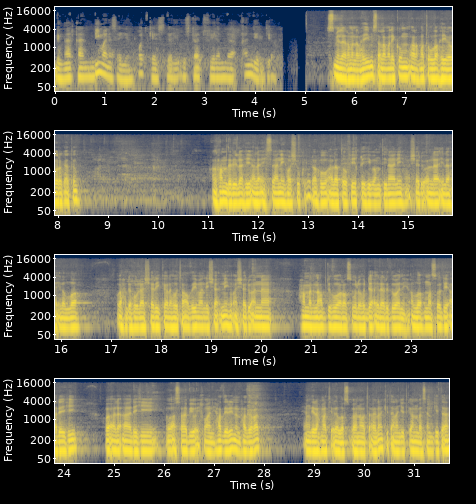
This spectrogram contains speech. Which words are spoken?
Dengarkan di mana saja podcast dari Ustadz Firanda Andirja. Bismillahirrahmanirrahim. Assalamualaikum warahmatullahi wabarakatuh. Alhamdulillahi ala ihsanih wa syukru lahu ala taufiqihi wa amtinanih wa asyhadu an la ilaha illallah wahdahu la syarika lahu ta'ziman li sya'nih wa asyhadu anna Muhammadan abduhu wa rasuluhu da'ila ridwanih. Allahumma salli alaihi wa ala alihi wa ashabi wa ikhwani. Hadirin dan hadirat yang dirahmati oleh Allah Subhanahu wa taala, kita lanjutkan bahasan kita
